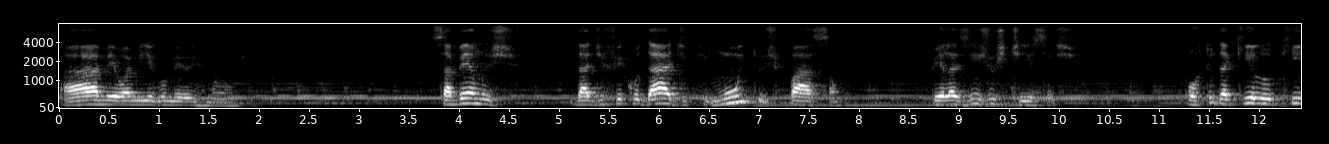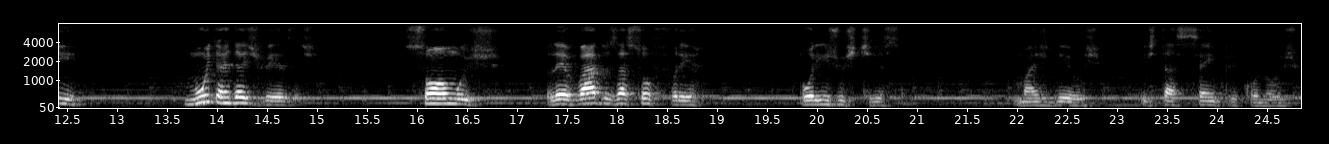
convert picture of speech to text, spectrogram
Ah, meu amigo, meu irmão, sabemos da dificuldade que muitos passam pelas injustiças, por tudo aquilo que muitas das vezes somos levados a sofrer por injustiça. Mas Deus está sempre conosco.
